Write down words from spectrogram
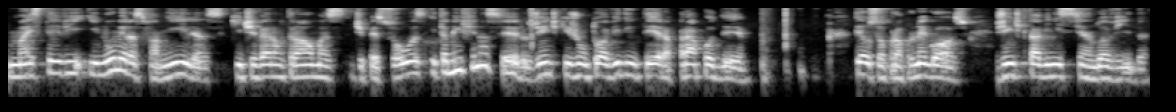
mas teve inúmeras famílias que tiveram traumas de pessoas e também financeiros, gente que juntou a vida inteira para poder ter o seu próprio negócio, gente que estava iniciando a vida,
